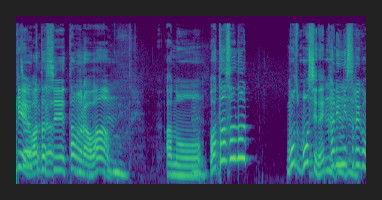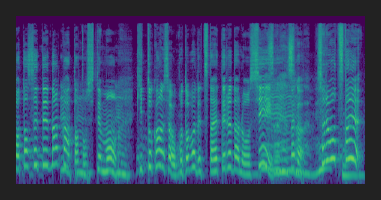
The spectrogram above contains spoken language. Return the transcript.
直私田村は、あの、渡さなももしね仮にそれが渡せてなかったとしても、きっと感謝を言葉で伝えてるだろうし、なんかそれを伝え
